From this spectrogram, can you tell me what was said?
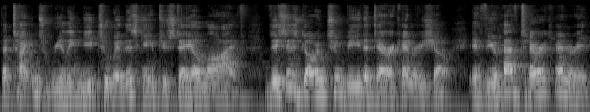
The Titans really need to win this game to stay alive. This is going to be the Derrick Henry show. If you have Derrick Henry,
